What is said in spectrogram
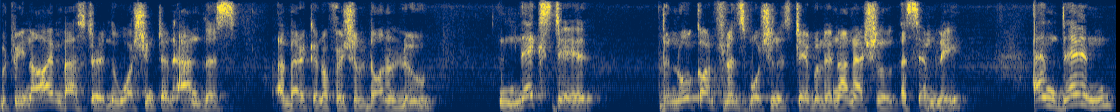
between our ambassador in the Washington and this American official, Donald Lu. Next day, the no confidence motion is tabled in our National Assembly. And then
